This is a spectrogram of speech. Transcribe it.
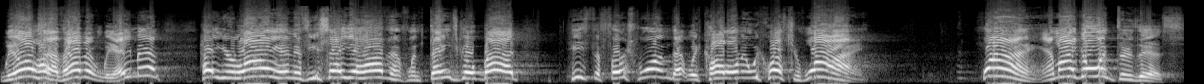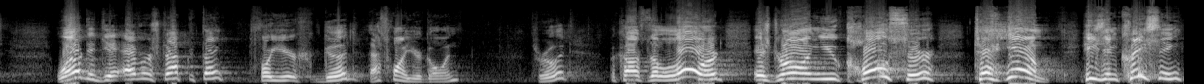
We all have, haven't we? Amen. Hey, you're lying if you say you haven't. When things go bad, He's the first one that we call on and we question. Why? Why am I going through this? Well, did you ever stop to think for your good? That's why you're going through it. Because the Lord is drawing you closer to Him. He's increasing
